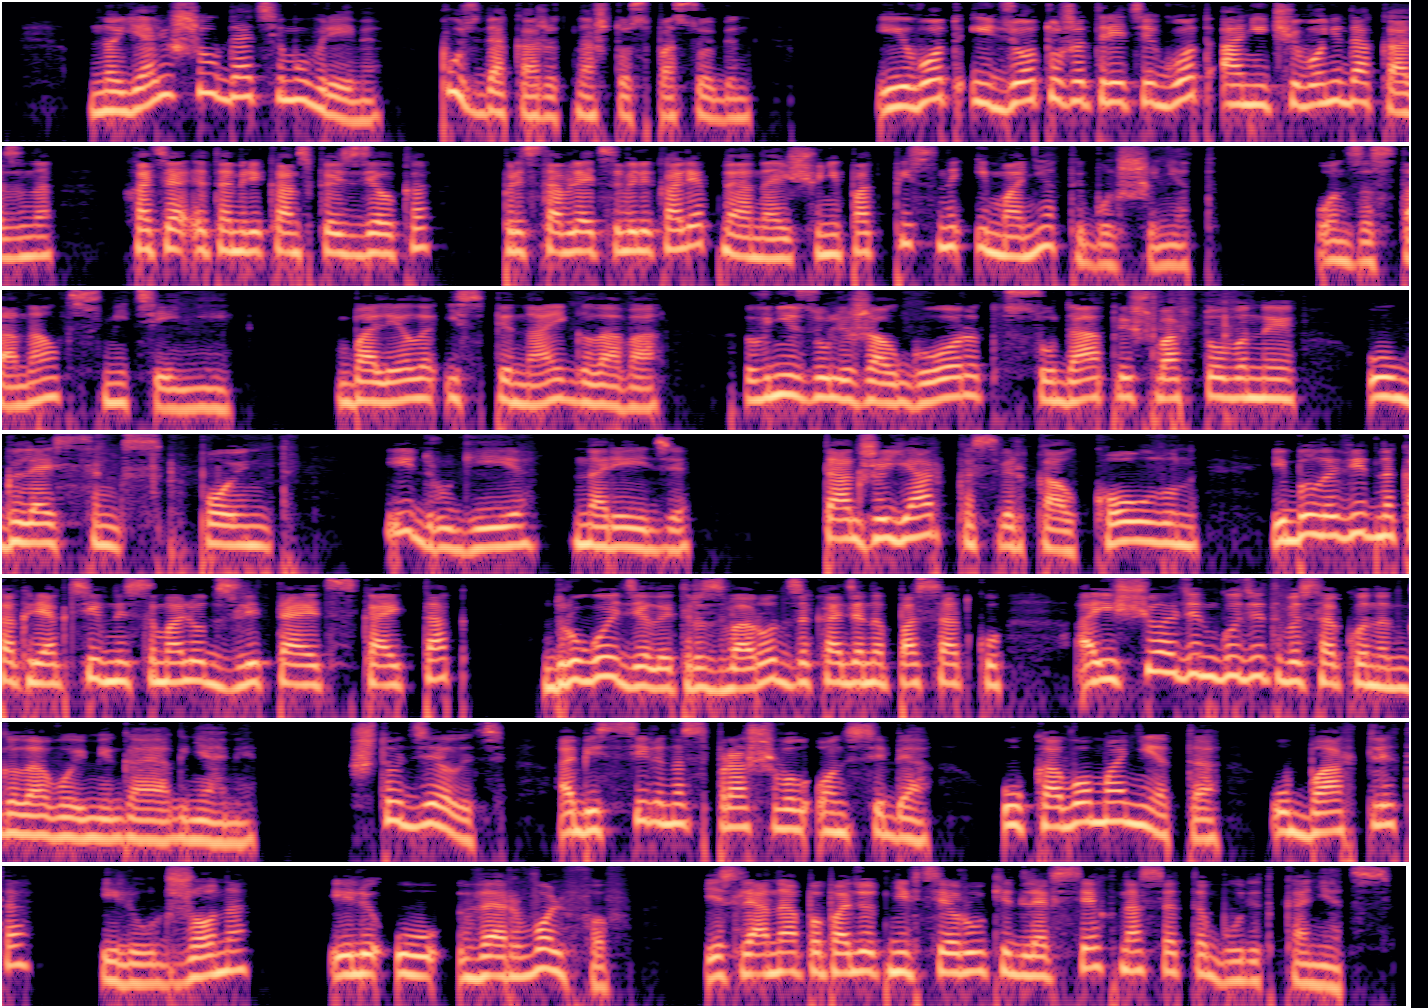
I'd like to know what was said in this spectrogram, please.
Но я решил дать ему время. Пусть докажет, на что способен. И вот идет уже третий год, а ничего не доказано. Хотя эта американская сделка представляется великолепной, она еще не подписана, и монеты больше нет. Он застонал в смятении. Болела и спина, и голова. Внизу лежал город, суда, пришвартованные у Глессингс-Пойнт, и другие на рейде. Также ярко сверкал Коулун, и было видно, как реактивный самолет взлетает с Кайтак, другой делает разворот, заходя на посадку, а еще один гудит высоко над головой, мигая огнями. Что делать? Обессиленно спрашивал он себя. У кого монета? У Бартлета? Или у Джона? Или у Вервольфов? Если она попадет не в те руки, для всех нас это будет конец.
